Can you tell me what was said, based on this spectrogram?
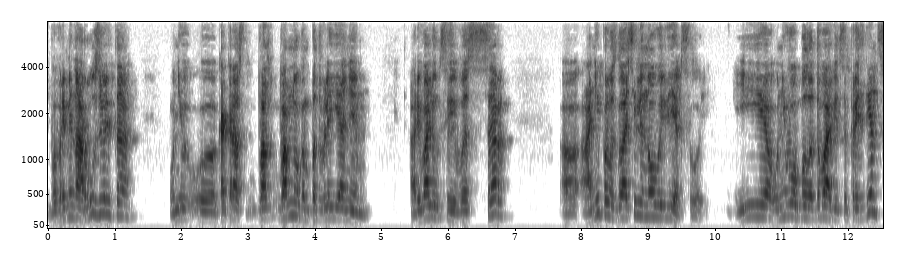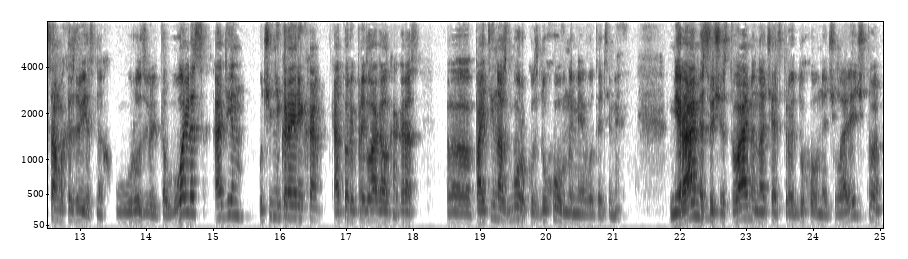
во времена Рузвельта, у них э, как раз во многом под влиянием революции в СССР, а, они провозгласили новый век свой. И у него было два вице-президента самых известных. У Рузвельта Уоллес один, ученик Рериха, который предлагал как раз э, пойти на сборку с духовными вот этими мирами, существами, начать строить духовное человечество.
